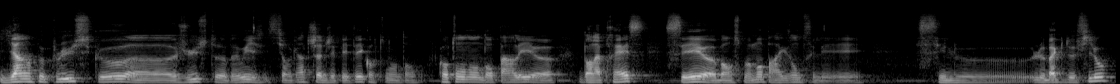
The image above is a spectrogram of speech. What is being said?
il y a un peu plus que euh, juste, euh, bah oui, si on regarde ChatGPT, quand on entend, quand on entend parler euh, dans la presse, c'est bah, en ce moment par exemple, c'est le, le, bac de philo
